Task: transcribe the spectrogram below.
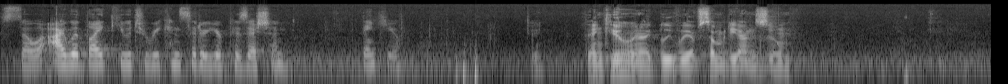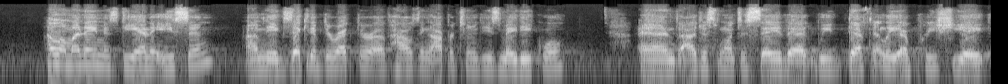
So I would like you to reconsider your position. Thank you. Okay. Thank you, and I believe we have somebody on Zoom. Hello, my name is Deanna Eason. I'm the Executive Director of Housing Opportunities Made Equal. And I just want to say that we definitely appreciate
